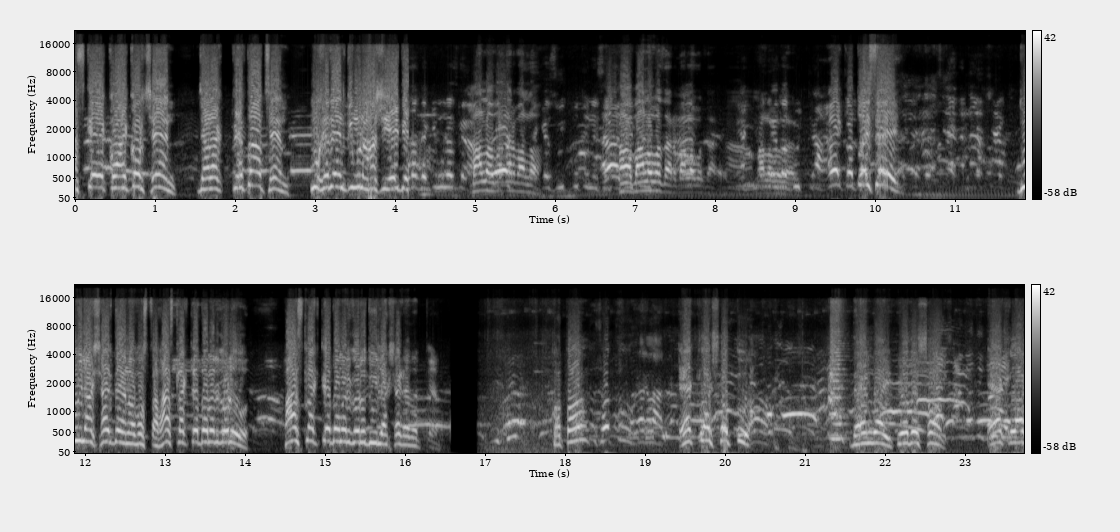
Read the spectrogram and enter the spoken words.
আজকে ক্রয় করছেন, যারা ক্রেতা আছেন মুখে দেন কেমন হাসি? এই দেখ। ভালো বাজার ভালো। হ্যাঁ ভালো বাজার ভালো বাজার। হ্যাঁ, ভালো বাজার। কত হয়েছে দুই লাখ ষাট দেন অবস্থা। পাঁচ লাখ টাকা দামের গরু। পাঁচ লাখ টাকা দামের গরু দুই লাখ ষাট হাজার টাকা। কত? এক লাখ সত্তর। দেখেন ভাই প্রিয় দর্শক এক লাখ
